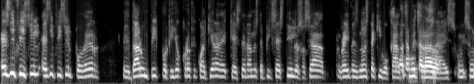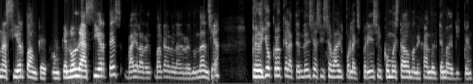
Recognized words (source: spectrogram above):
es difícil, es difícil poder eh, dar un pick porque yo creo que cualquiera de que esté dando este pick sea Steelers o sea Ravens no está equivocado. muy cerrado. es, un acierto, aunque, aunque no le aciertes, vaya la, válgame la redundancia, pero yo creo que la tendencia sí se va a ir por la experiencia y cómo ha estado manejando el tema de Big Ben,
